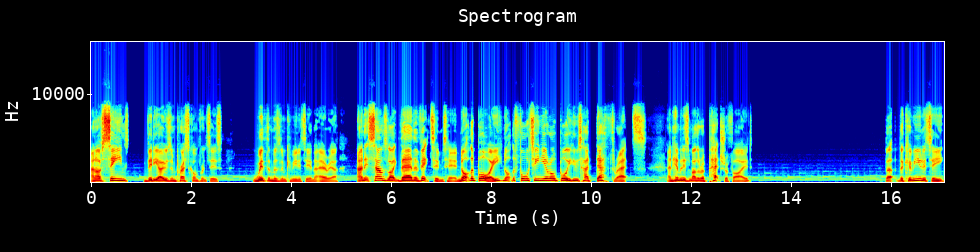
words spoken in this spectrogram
And I've seen videos and press conferences with the Muslim community in that area, And it sounds like they're the victims here, not the boy, not the 14 year old boy who's had death threats and him and his mother are petrified, but the community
